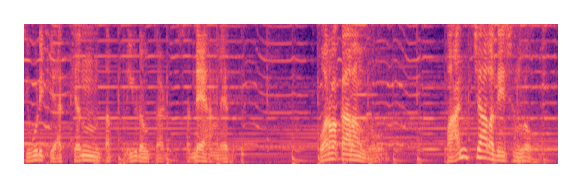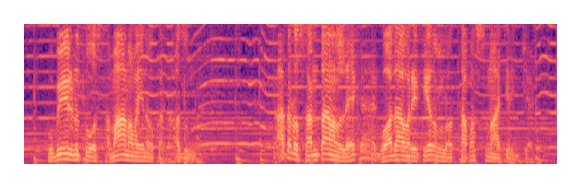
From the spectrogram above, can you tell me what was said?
శివుడికి అత్యంత ప్రియుడవుతాడు. సందేహం లేదు. పూర్వకాలంలో పాంచాల దేశంలో కుబేరునితో సమానమైన ఒక రాజున్నాడు. అతడు సంతానం లేక గోదావరి తీరంలో తపస్సును ఆచరించాడు.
